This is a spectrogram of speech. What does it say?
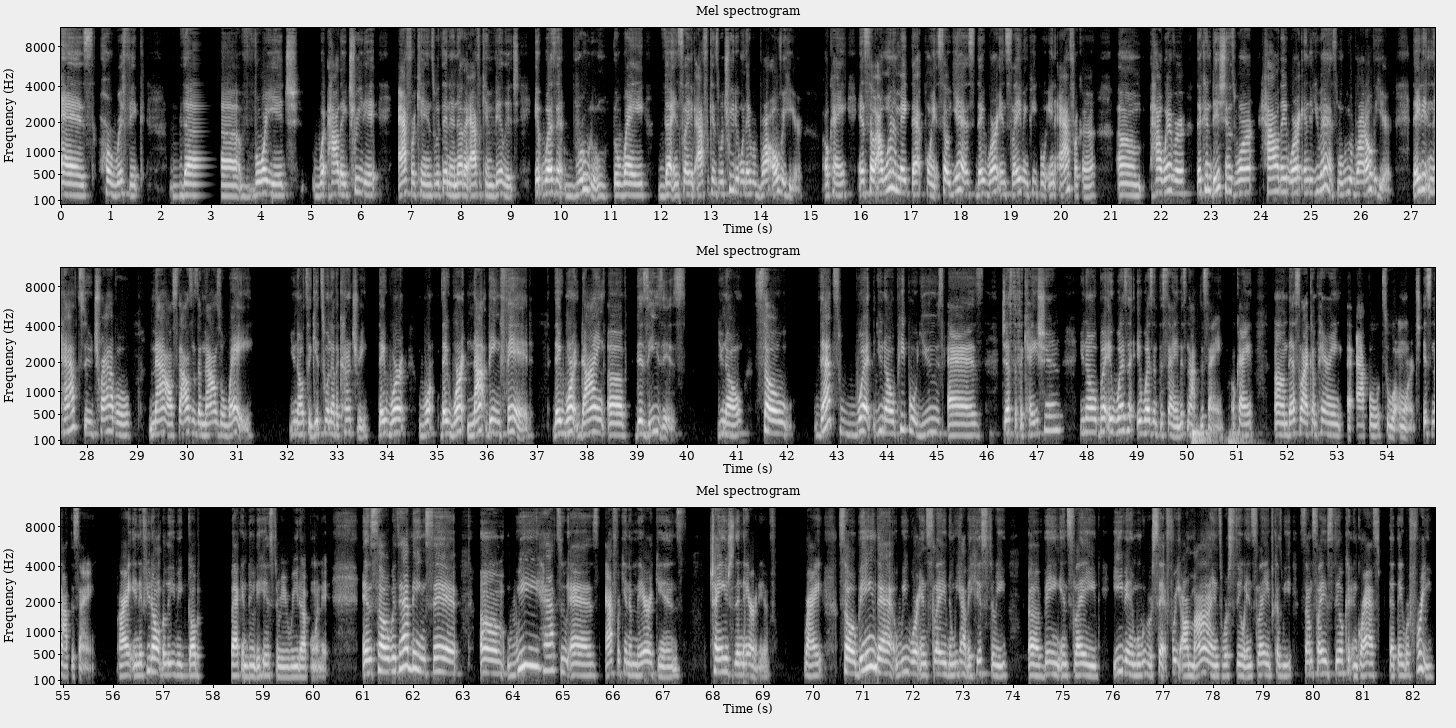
as horrific. The uh, voyage what how they treated Africans within another African village, it wasn't brutal the way the enslaved Africans were treated when they were brought over here. Okay. And so I want to make that point. So, yes, they were enslaving people in Africa. Um, however, the conditions weren't how they were in the US when we were brought over here. They didn't have to travel miles, thousands of miles away, you know, to get to another country. They weren't were, they weren't not being fed. They weren't dying of diseases, you know. So that's what, you know, people use as justification, you know, but it wasn't it wasn't the same. It's not the same, okay? Um that's like comparing an apple to an orange. It's not the same. All right? And if you don't believe me, go back and do the history, read up on it. And so with that being said, um, we have to, as African Americans, change the narrative, right? So, being that we were enslaved and we have a history of being enslaved, even when we were set free, our minds were still enslaved because we some slaves still couldn't grasp that they were free.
